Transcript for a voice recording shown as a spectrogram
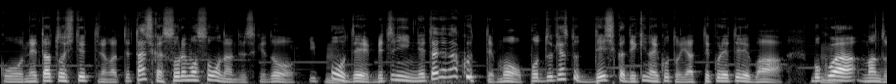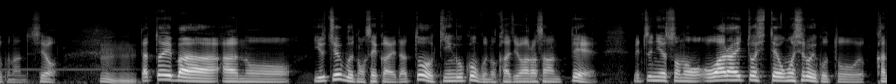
こうネタとしてっていうのがあって確かにそれもそうなんですけど一方で別にネタじゃなくっても、ポッドキャストでしかできないことをやってくれてれば僕は満足なんですよ。うんうん。例えばあの YouTube の世界だとキングコングの梶原さんって別にそのお笑いとして面白いことを必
